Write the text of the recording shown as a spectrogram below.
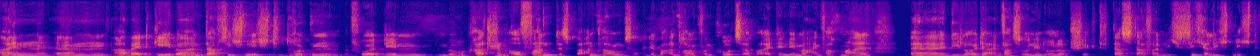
Ein ähm, Arbeitgeber darf sich nicht drücken vor dem bürokratischen Aufwand des Beantragungs, der Beantragung von Kurzarbeit, indem er einfach mal äh, die Leute einfach so in den Urlaub schickt. Das darf er nicht, sicherlich nicht.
